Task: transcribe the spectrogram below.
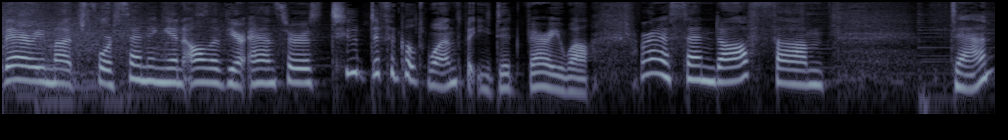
very much for sending in all of your answers. Two difficult ones, but you did very well. We're going to send off um, Dan.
